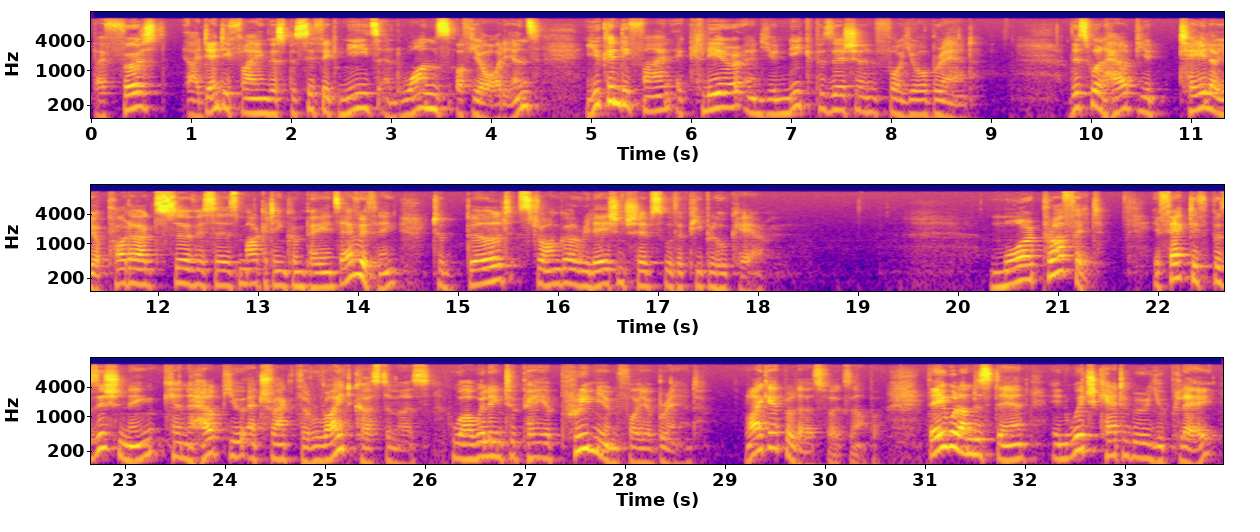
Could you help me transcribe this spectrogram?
By first identifying the specific needs and wants of your audience, you can define a clear and unique position for your brand. This will help you tailor your products, services, marketing campaigns, everything to build stronger relationships with the people who care. More profit. Effective positioning can help you attract the right customers who are willing to pay a premium for your brand. Like Apple does, for example. They will understand in which category you play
